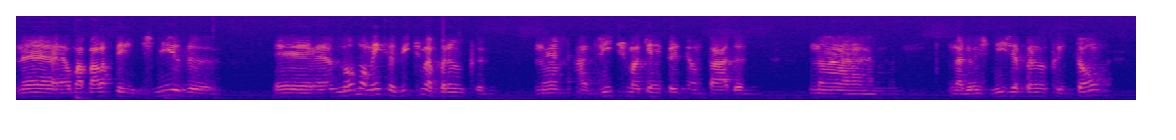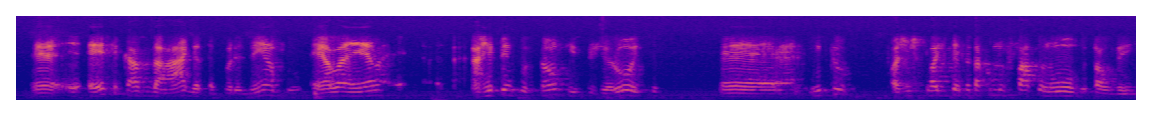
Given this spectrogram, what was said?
né? É uma bala perdida, é, normalmente a vítima é branca, né? A vítima que é representada na, na grande mídia branca. Então, é, é, esse caso da Ágata, por exemplo, ela é a repercussão que isso gerou, isso, é, isso a gente pode interpretar como um fato novo, talvez,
